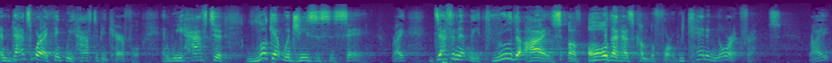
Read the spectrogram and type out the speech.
And that's where I think we have to be careful. And we have to look at what Jesus is saying, right? Definitely through the eyes of all that has come before. We can't ignore it, friends right?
